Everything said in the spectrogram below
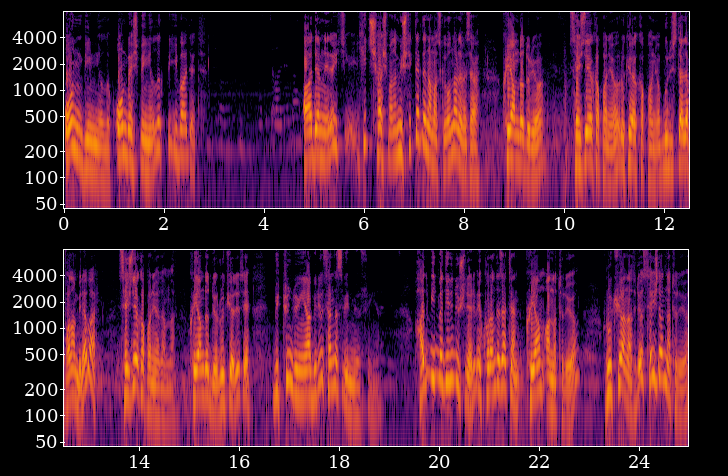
10 bin yıllık, 15 bin yıllık bir ibadet. Adem neydi? Hiç, hiç şaşmadan müşrikler de namaz kılıyor. Onlar da mesela kıyamda duruyor. Secdeye kapanıyor, rüküye kapanıyor. Budistlerde falan bile var. Secdeye kapanıyor adamlar. Kıyamda diyor, rüküye diyor. Sen- Bütün dünya biliyor, sen nasıl bilmiyorsun yani? Hadi bilmediğini düşünelim. E Kur'an'da zaten kıyam anlatılıyor. Rükû anlatılıyor, secde anlatılıyor.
